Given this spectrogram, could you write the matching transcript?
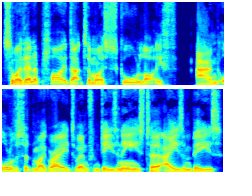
So I then applied that to my school life, and all of a sudden, my grades went from D's and E's to A's and B's.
